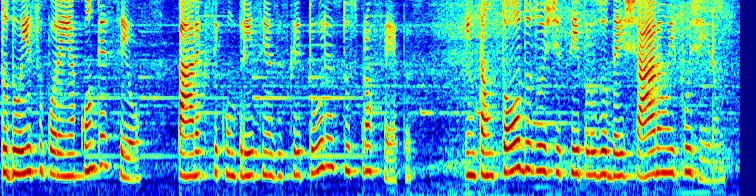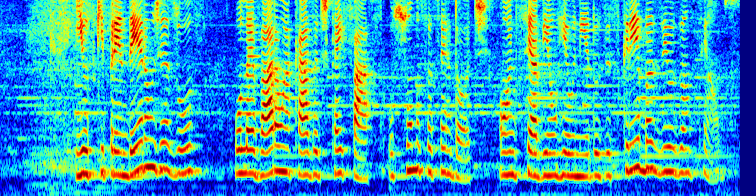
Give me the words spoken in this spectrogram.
Tudo isso, porém, aconteceu para que se cumprissem as escrituras dos profetas. Então todos os discípulos o deixaram e fugiram. E os que prenderam Jesus o levaram à casa de Caifás, o sumo sacerdote, onde se haviam reunido os escribas e os anciãos.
